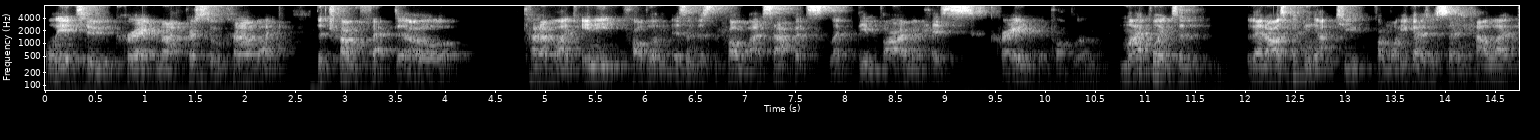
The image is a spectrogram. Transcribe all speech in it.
led to create Mark Driscoll, kind of like the Trump factor or kind of like any problem isn't just the problem by itself. It's like the environment has created the problem. My point to that I was picking up to you from what you guys were saying, how like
